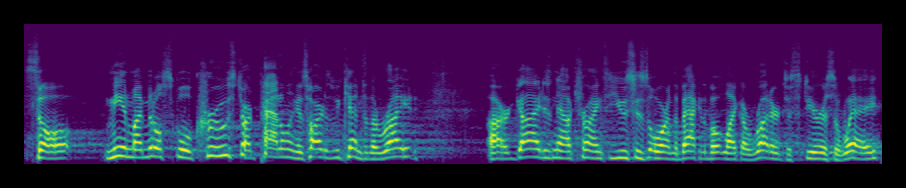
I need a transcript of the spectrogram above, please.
So, me and my middle school crew start paddling as hard as we can to the right. Our guide is now trying to use his oar in the back of the boat like a rudder to steer us away.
